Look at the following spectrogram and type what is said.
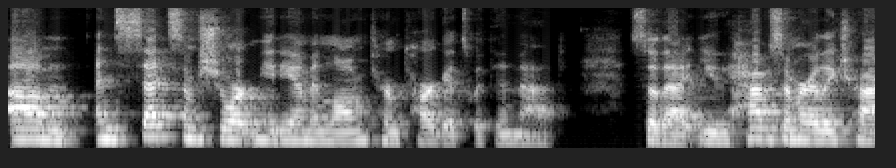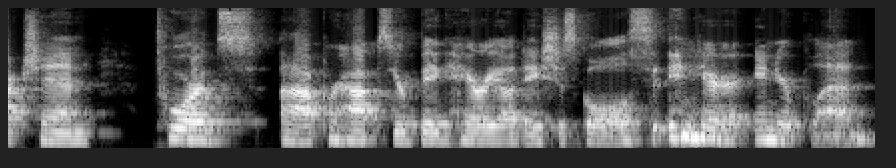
um, and set some short, medium, and long term targets within that so that you have some early traction towards uh, perhaps your big hairy audacious goals in your in your plan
